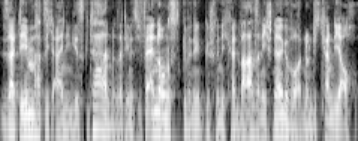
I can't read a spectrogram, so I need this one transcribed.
Seitdem hat sich einiges getan. Seitdem ist die Veränderungsgeschwindigkeit wahnsinnig schnell geworden. Und ich kann dir auch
